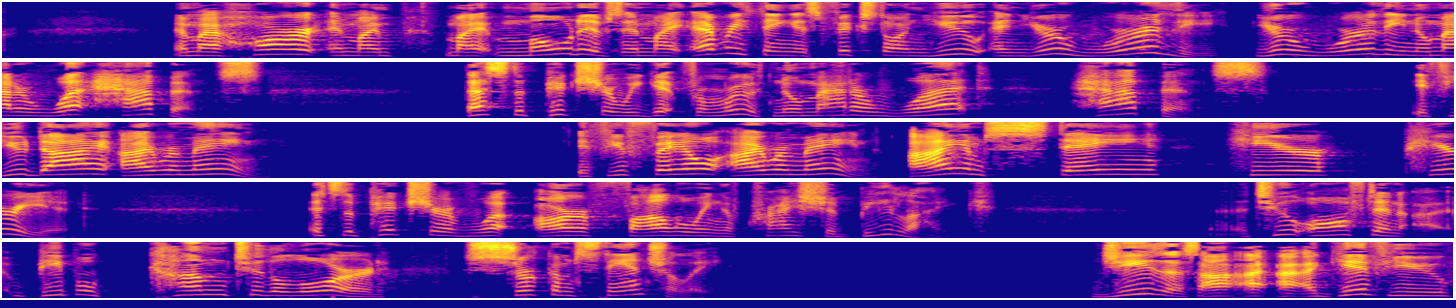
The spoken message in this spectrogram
And my heart and my, my motives and my everything is fixed on you, and you're worthy. You're worthy no matter what happens. That's the picture we get from Ruth. No matter what happens, if you die, I remain. If you fail, I remain. I am staying here, period. It's the picture of what our following of Christ should be like. Too often, uh, people come to the Lord circumstantially. Jesus, I, I, I give you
